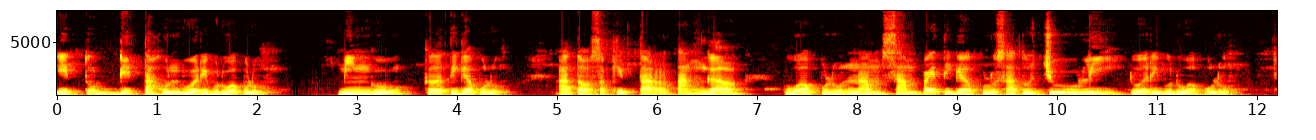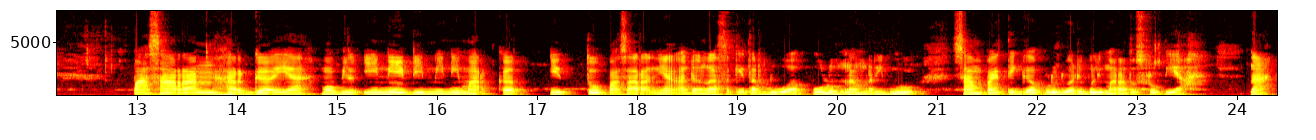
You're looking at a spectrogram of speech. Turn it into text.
itu di tahun 2020, minggu ke-30 atau sekitar tanggal 26 sampai 31 Juli 2020. Pasaran harga ya mobil ini di minimarket itu pasarannya adalah sekitar 26.000 sampai 32.500 rupiah. Nah,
